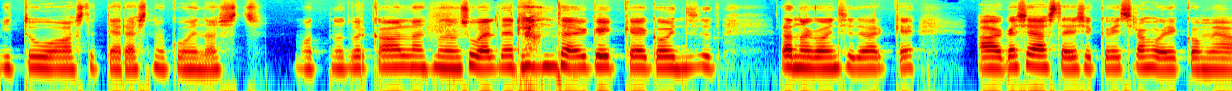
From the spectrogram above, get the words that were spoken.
mitu aastat järjest nagu ennast matnud võrka alla, et ma olen suvel teen randa ja kõike koondised, rannakoondised ja värki. aga see aasta oli siuke veits rahulikum ja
